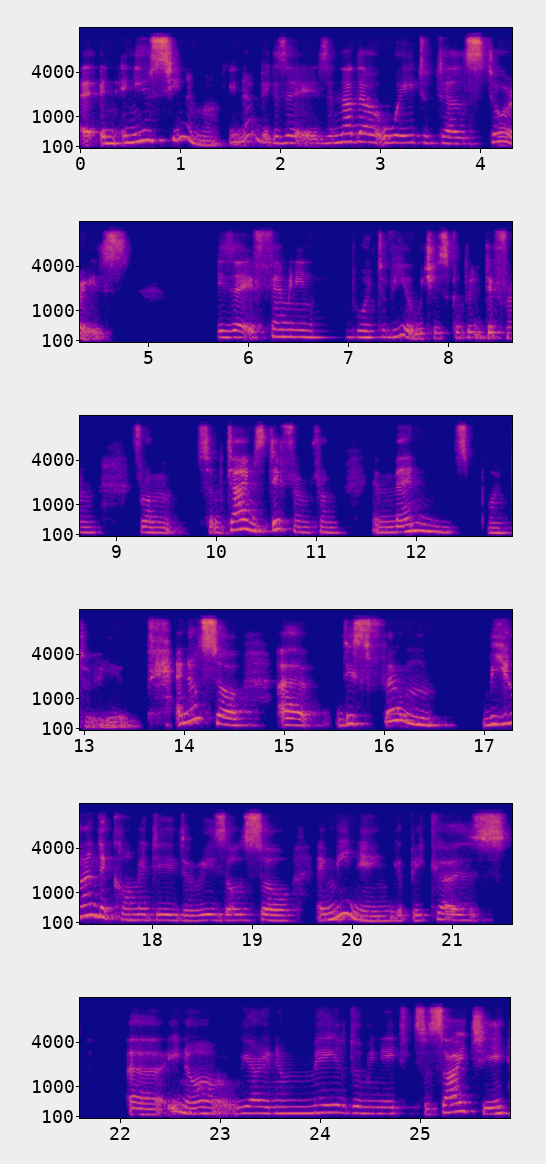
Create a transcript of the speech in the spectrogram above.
a, a, new cinema you know because it's another way to tell stories is a feminine point of view which is completely different from sometimes different from a man's point of view. And also uh, this film behind the comedy there is also a meaning because uh, you know we are in a male dominated society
